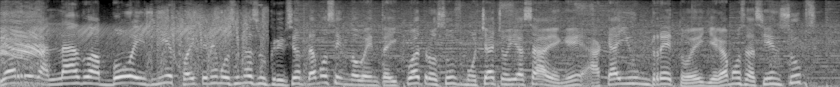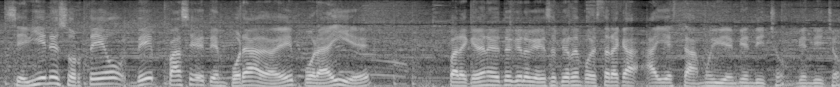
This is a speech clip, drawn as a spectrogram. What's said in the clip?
Le ha regalado a Boy, viejo. Ahí tenemos una suscripción. Estamos en 94 subs, muchachos. Ya saben, ¿eh? Acá hay un reto, ¿eh? Llegamos a 100 subs. Se viene sorteo de pase de temporada, ¿eh? Por ahí, ¿eh? Para que vean el toque lo que se pierden por estar acá. Ahí está. Muy bien, bien dicho. Bien dicho.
